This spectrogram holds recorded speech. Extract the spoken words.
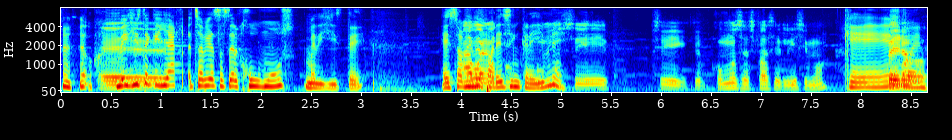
me dijiste que Eh, ya sabías hacer hummus, me dijiste. Eso a mí Ah, me bueno, parece increíble. hummus sí, sí, hummus es facilísimo. Qué Pero- bueno.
